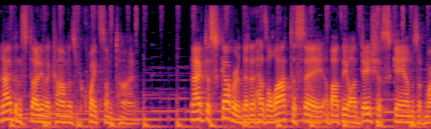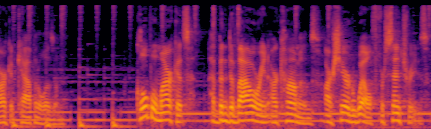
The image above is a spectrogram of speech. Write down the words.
and I've been studying the Commons for quite some time. And I've discovered that it has a lot to say about the audacious scams of market capitalism. Global markets have been devouring our commons, our shared wealth, for centuries.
